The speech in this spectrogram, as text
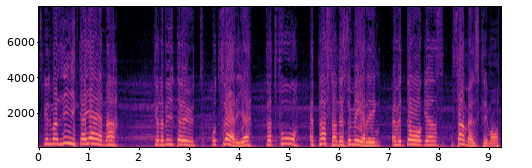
skulle man lika gärna kunna byta ut mot Sverige för att få en passande summering över dagens samhällsklimat.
